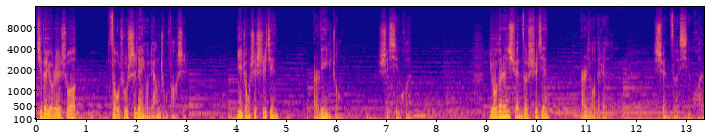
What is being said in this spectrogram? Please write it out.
记得有人说，走出失恋有两种方式，一种是时间，而另一种是新欢。有的人选择时间，而有的人选择新欢。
